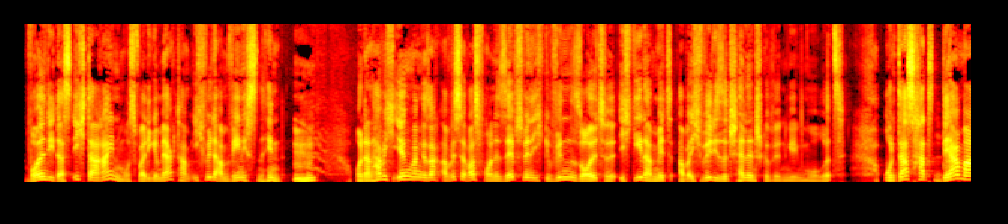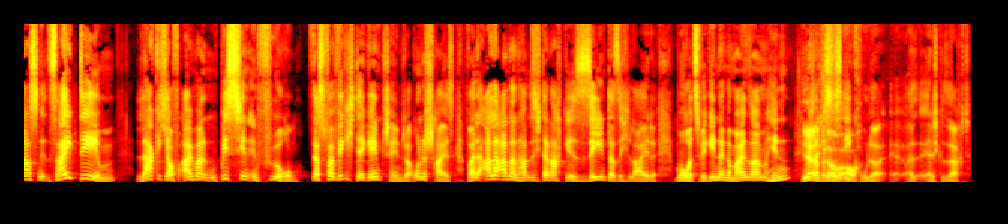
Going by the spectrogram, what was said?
wollen die, dass ich da rein muss, weil die gemerkt haben, ich will da am wenigsten hin. Und dann habe ich irgendwann gesagt, aber wisst ihr was, Freunde, selbst wenn ich gewinnen sollte, ich gehe da mit, aber ich will diese Challenge gewinnen gegen Moritz. Und das hat dermaßen, seitdem lag ich auf einmal ein bisschen in Führung. Das war wirklich der Gamechanger, ohne Scheiß. Weil alle anderen haben sich danach gesehnt, dass ich leide. Moritz, wir gehen dann gemeinsam hin. Ja, glaub, ich das glaube ist eh auch. cooler, also ehrlich gesagt.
